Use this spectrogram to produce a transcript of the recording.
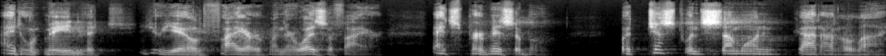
I don't mean that you yelled fire when there was a fire. That's permissible. But just when someone got out of line,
